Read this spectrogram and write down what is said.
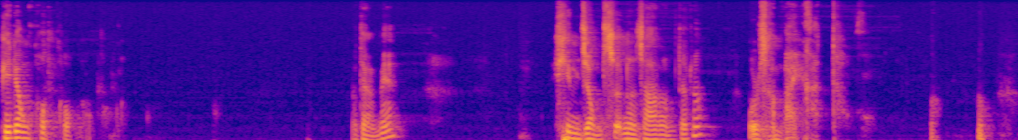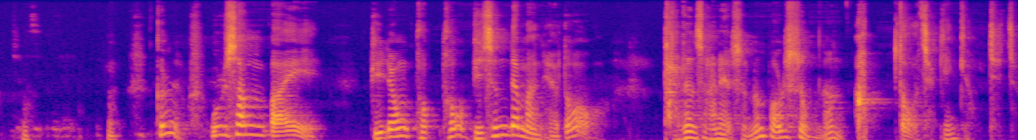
비룡폭포 가보고, 그 다음에 힘 좀 쓰는 사람들은 울산바위 갔다 오고. 어, 어, 그래, 울산바위, 비룡 폭포, 비선대만 해도 다른 산에서는 볼 수 없는 압도적인 경치죠.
